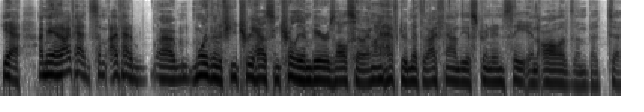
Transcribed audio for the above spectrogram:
yeah, I mean, I've had some. I've had uh, more than a few Treehouse and Trillium beers also, and I have to admit that I found the astringency in all of them. But uh,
